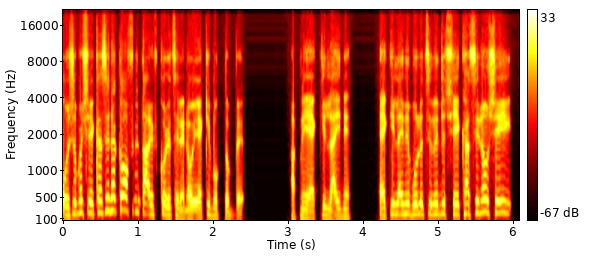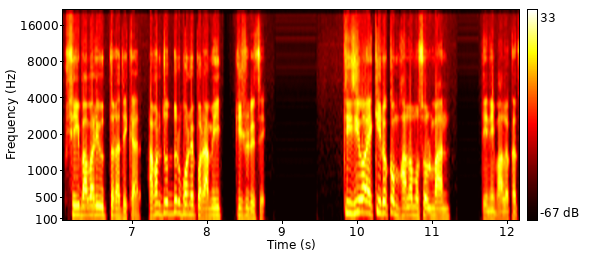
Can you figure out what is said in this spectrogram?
ওই সময় শেখ হাসিনাকেও আপনি তারিফ করেছিলেন ওই একই বক্তব্যে। আপনি একই লাইনে একই লাইনে বলেছিলেন যে শেখ হাসিনাও সেই সেই বাবারই উত্তরাধিকার। আমার যদ্দূর মনে পড়ে আমি কি শুনেছি? তিনিও একই রকম ভালো মুসলমান তিনি ভালো কাজ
